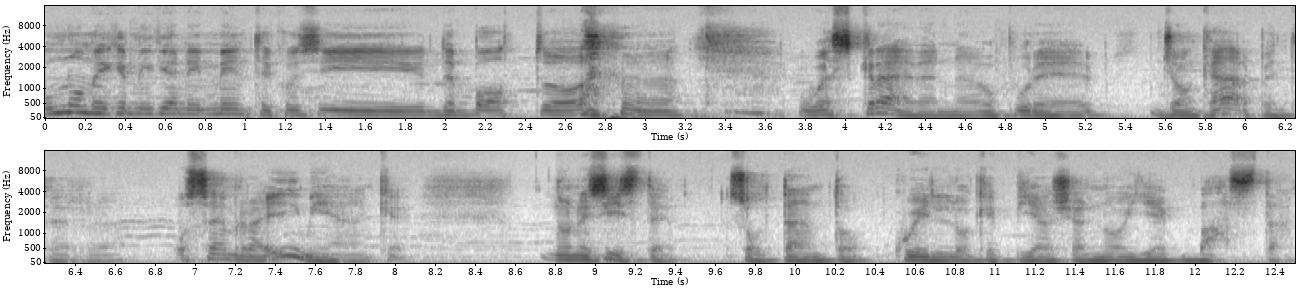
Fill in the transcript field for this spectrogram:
Un nome che mi viene in mente così debotto, Wes Craven, oppure John Carpenter, o Sam Raimi anche. Non esiste soltanto quello che piace a noi e basta.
